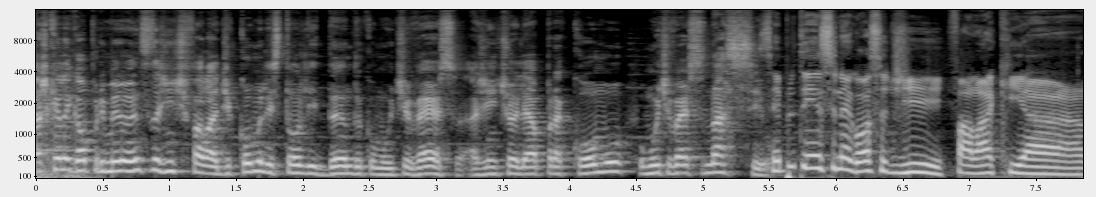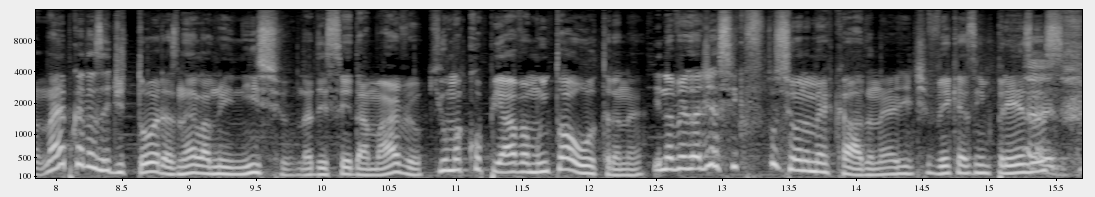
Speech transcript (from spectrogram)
Acho que é legal primeiro, antes da gente falar de como eles estão lidando com o multiverso, a gente olhar pra como o multiverso nasceu. Sempre tem esse negócio de falar que a. Na época das editoras, né? Lá no início, da DC e da Marvel, que uma copiava muito a outra, né? E na verdade é assim que funciona o mercado, né? A gente vê que as empresas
